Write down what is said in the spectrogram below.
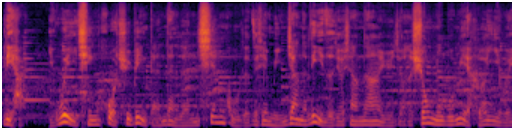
厉害。以卫青、霍去病等等人先古的这些名将的例子，就相当于就是匈奴不灭，何以为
